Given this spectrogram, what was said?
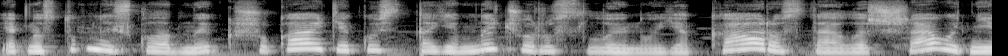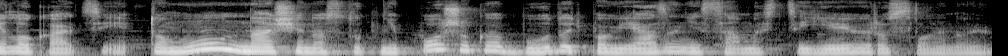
як наступний складник, шукають якусь таємничу рослину, яка росте лише в одній локації. Тому наші наступні пошуки будуть пов'язані саме з цією рослиною.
